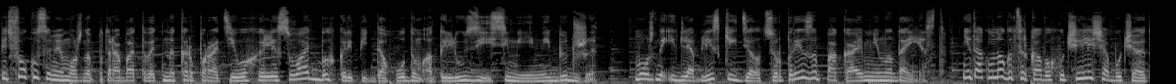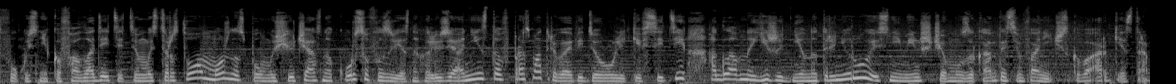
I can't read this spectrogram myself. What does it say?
Ведь фокус Фокусами можно подрабатывать на корпоративах или свадьбах, крепить доходом от иллюзий семейный бюджет. Можно и для близких делать сюрпризы, пока им не надоест. Не так много цирковых училищ обучают фокусников, а владеть этим мастерством можно с помощью частных курсов известных иллюзионистов, просматривая видеоролики в сети, а главное ежедневно тренируясь не меньше, чем музыканты симфонического оркестра.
